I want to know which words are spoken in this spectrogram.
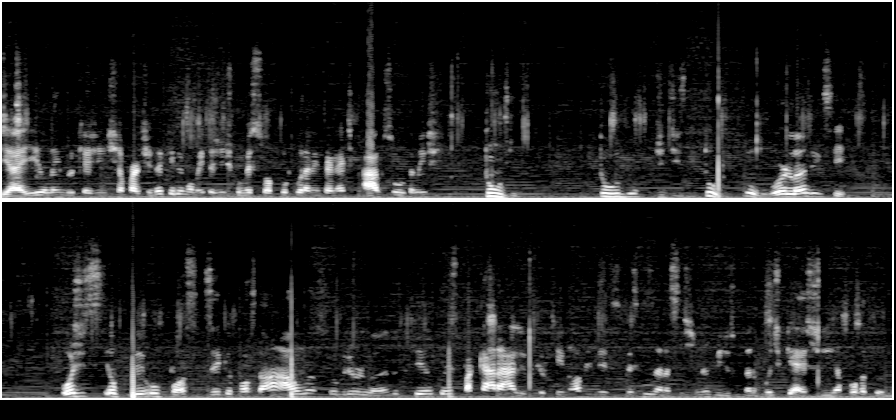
E aí eu lembro que a gente, a partir daquele momento, a gente começou a procurar na internet absolutamente tudo. Tudo de Disney. Tudo, tudo. Orlando em si. Hoje eu, eu posso dizer que eu posso dar uma aula sobre Orlando, porque eu conheço pra caralho, porque eu fiquei nove meses pesquisando, assistindo vídeos, escutando podcast e a porra toda.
